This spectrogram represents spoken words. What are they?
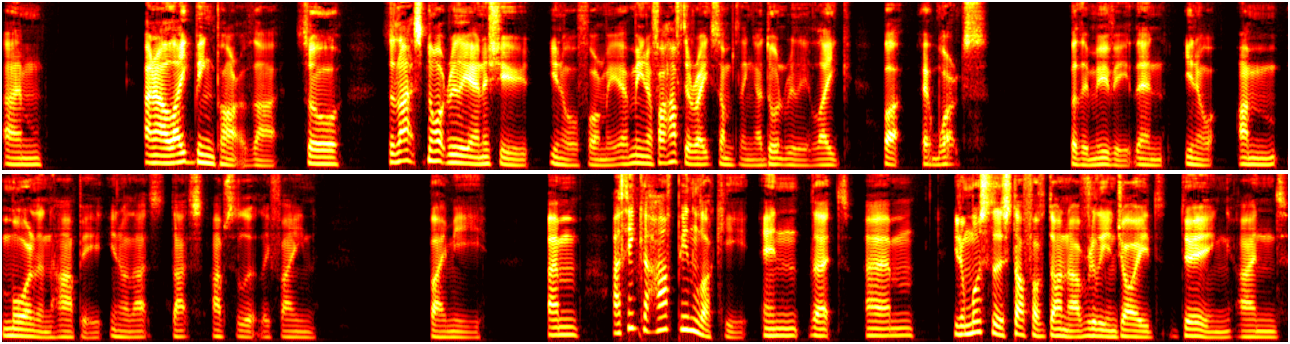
Um, and I like being part of that. So so that's not really an issue, you know, for me. I mean, if I have to write something I don't really like, but it works for the movie, then you know I'm more than happy. You know, that's that's absolutely fine by me. Um, I think I have been lucky in that. Um, you know, most of the stuff I've done, I've really enjoyed doing, and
